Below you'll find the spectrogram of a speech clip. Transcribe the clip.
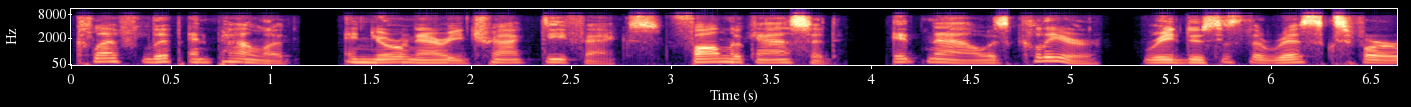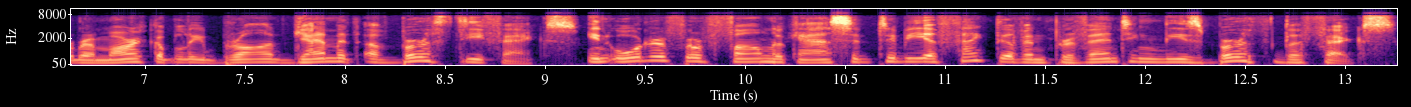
cleft lip and palate, and urinary tract defects. Folic acid it now is clear, reduces the risks for a remarkably broad gamut of birth defects. In order for folic acid to be effective in preventing these birth defects,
